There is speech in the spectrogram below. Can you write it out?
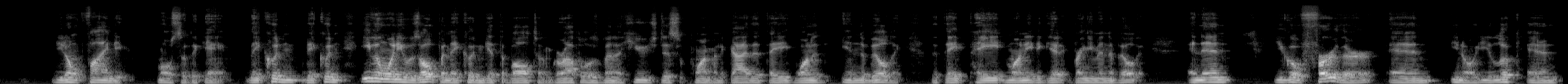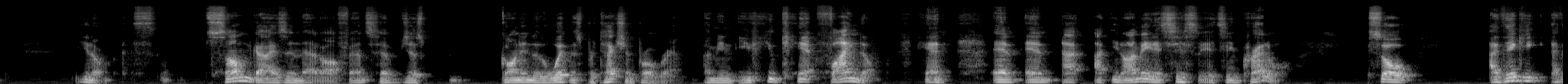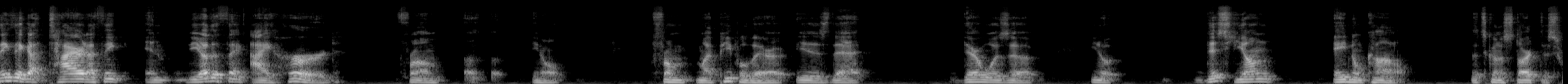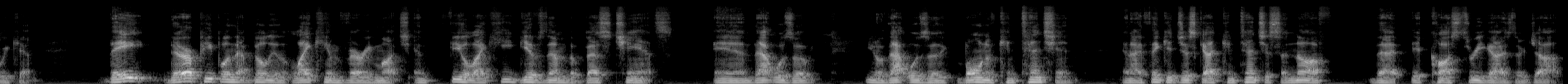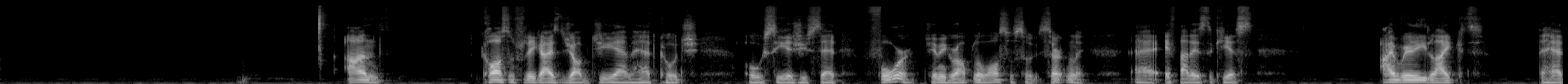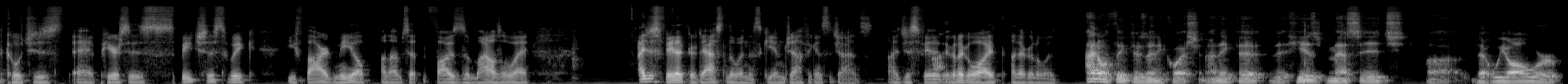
you don't find him most of the game. They couldn't, they couldn't, even when he was open, they couldn't get the ball to him. Garoppolo has been a huge disappointment, a guy that they wanted in the building, that they paid money to get bring him in the building. And then you go further and, you know, you look and, you know, some guys in that offense have just gone into the witness protection program. I mean, you, you can't find them. And, and, and I, I, you know, I mean, it's just, it's incredible. So, I think he, I think they got tired. I think, and the other thing I heard from, uh, you know, from my people there is that there was a, you know, this young Aidan O'Connell that's going to start this weekend. They, there are people in that building that like him very much and feel like he gives them the best chance. And that was a, you know, that was a bone of contention. And I think it just got contentious enough that it cost three guys their job. And costing three guys the job, GM, head coach, OC, as you said, for Jimmy Garoppolo also. So certainly, uh, if that is the case, I really liked the head coach's uh, Pierce's speech this week. He fired me up, and I'm sitting thousands of miles away. I just feel like they're destined to win this game, Jeff, against the Giants. I just feel like they're going to go out and they're going to win. I don't think there's any question. I think that, that his message uh, that we all were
